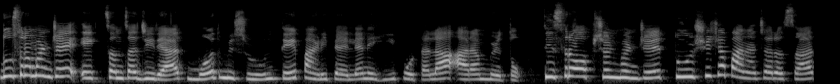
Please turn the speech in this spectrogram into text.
दुसरं म्हणजे एक चमचा जिऱ्यात मध मिसळून ते पाणी प्यायल्यानेही पोटाला आराम मिळतो. तिसरं ऑप्शन म्हणजे तुळशीच्या पानाच्या रसात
